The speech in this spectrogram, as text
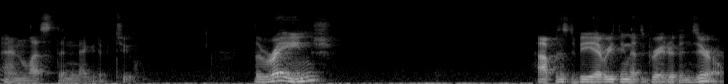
and less than negative 2 the range happens to be everything that's greater than 0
